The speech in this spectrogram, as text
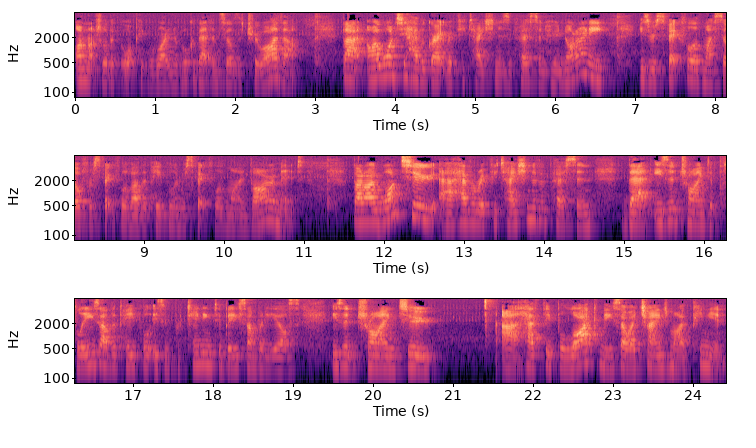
I'm not sure that what people write in a book about themselves are true either. But I want to have a great reputation as a person who not only is respectful of myself, respectful of other people, and respectful of my environment, but I want to uh, have a reputation of a person that isn't trying to please other people, isn't pretending to be somebody else, isn't trying to uh, have people like me, so I change my opinion.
